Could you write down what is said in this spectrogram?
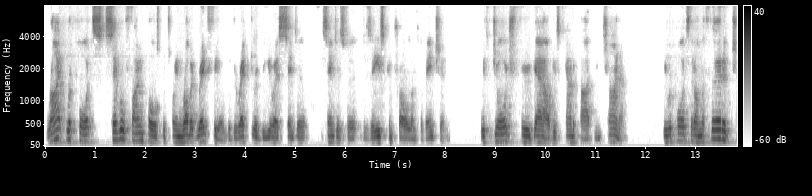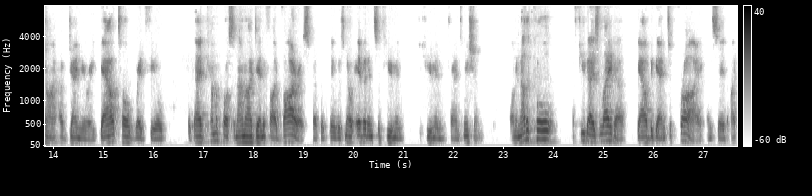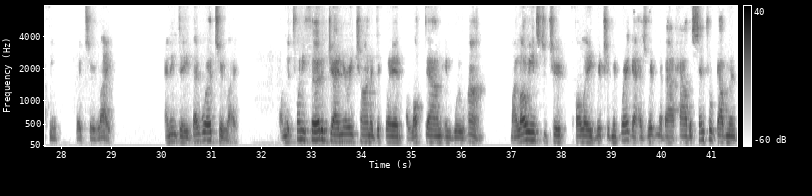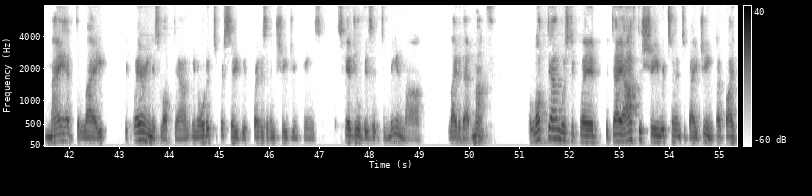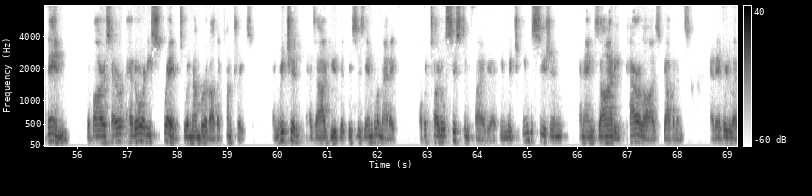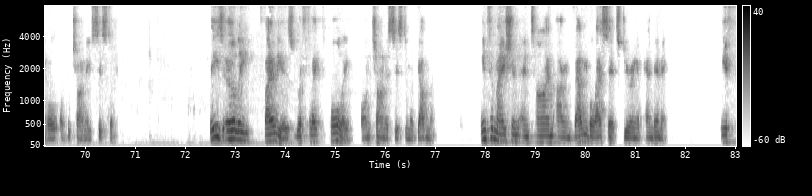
Wright reports several phone calls between Robert Redfield, the director of the US Center, Centers for Disease Control and Prevention, with George Fu Gao, his counterpart in China. He reports that on the 3rd of, China, of January, Gao told Redfield that they had come across an unidentified virus, but that there was no evidence of human to human transmission. On another call, a few days later, Gao began to cry and said, I think we're too late. And indeed, they were too late. On the 23rd of January, China declared a lockdown in Wuhan. My Lowy Institute colleague Richard McGregor has written about how the central government may have delayed declaring this lockdown in order to proceed with President Xi Jinping's scheduled visit to Myanmar later that month. The lockdown was declared the day after Xi returned to Beijing, but by then the virus had already spread to a number of other countries. And Richard has argued that this is emblematic of a total system failure in which indecision and anxiety paralyzed governance at every level of the Chinese system. These early failures reflect poorly on China's system of government. Information and time are invaluable assets during a pandemic. If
